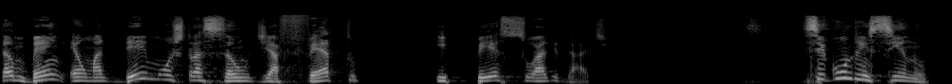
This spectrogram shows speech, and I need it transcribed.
também é uma demonstração de afeto e pessoalidade. Segundo ensino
